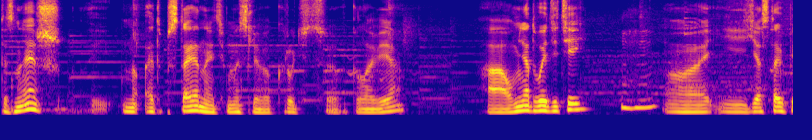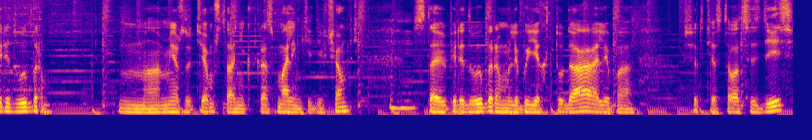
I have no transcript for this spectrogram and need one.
Ты знаешь, и- ну, это постоянно эти мысли крутятся в голове. А у меня двое детей, а, и я стою перед выбором а, между тем, что они как раз маленькие девчонки. Мгм. Стою перед выбором либо ехать туда, либо все-таки оставаться здесь.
